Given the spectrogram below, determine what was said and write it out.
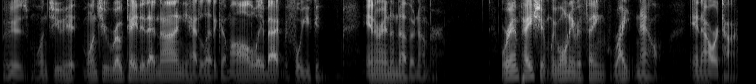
Because once you hit, once you rotated that nine, you had to let it come all the way back before you could enter in another number. We're impatient. We want everything right now in our time.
